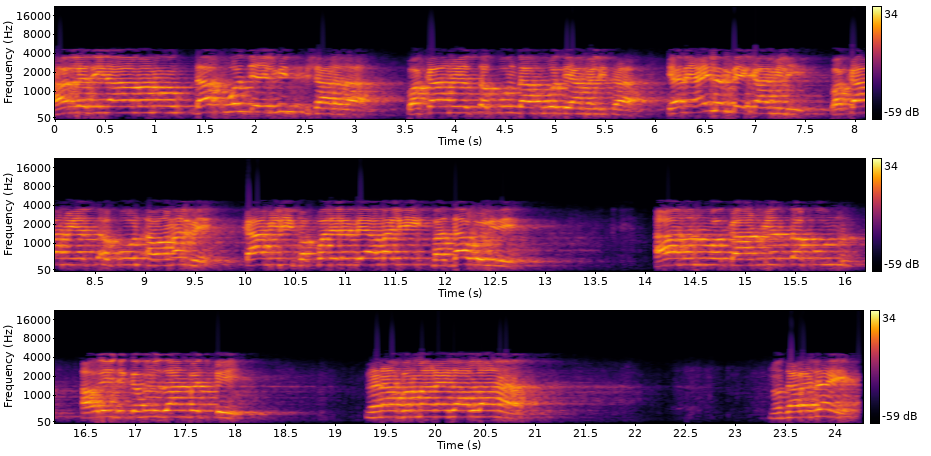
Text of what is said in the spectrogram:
الذين امنوا دا قوت علمی اشاره ده وکانو یتقون دا قوت عملی تا یعنی علم به کاملی وکانو یتقون او عمل به کاملی په خپل علم به عملی بدا ولی دی امنوا وکانو یتقون او دې کوم ځان بچ کړي دنا فرمانه د الله نه نو درجه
